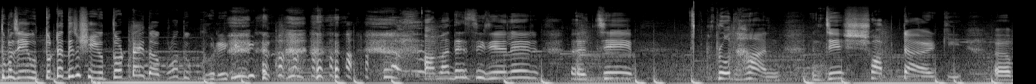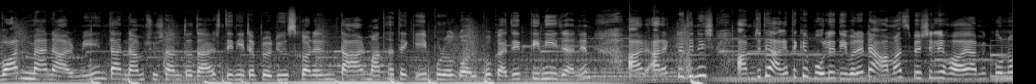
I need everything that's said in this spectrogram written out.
তুমি যে উত্তরটা দিয়েছ সেই উত্তরটাই দেখো দুঃখ আমাদের সিরিয়ালের যে প্রধান যে সবটা আর কি ওয়ান ম্যান আর্মি তার নাম সুশান্ত দাস, তিনি এটা প্রডিউস করেন, তার মাথা থেকেই পুরো গল্প কাজে তিনি জানেন। আর আরেকটা জিনিস আমি যদি আগে থেকে বলে দিই মানে এটা আমার স্পেশালি হয়, আমি কোনো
